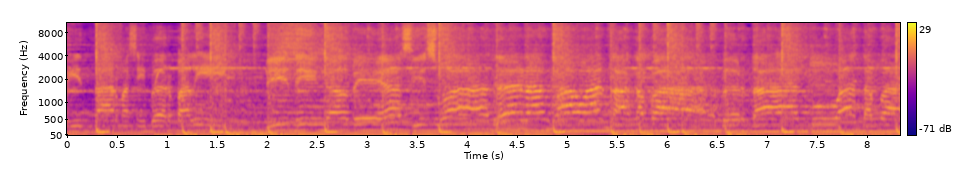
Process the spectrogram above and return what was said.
pintar masih berpaling Ditinggal beasiswa. Tenang kawan tak kabar Bertahan buat apa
